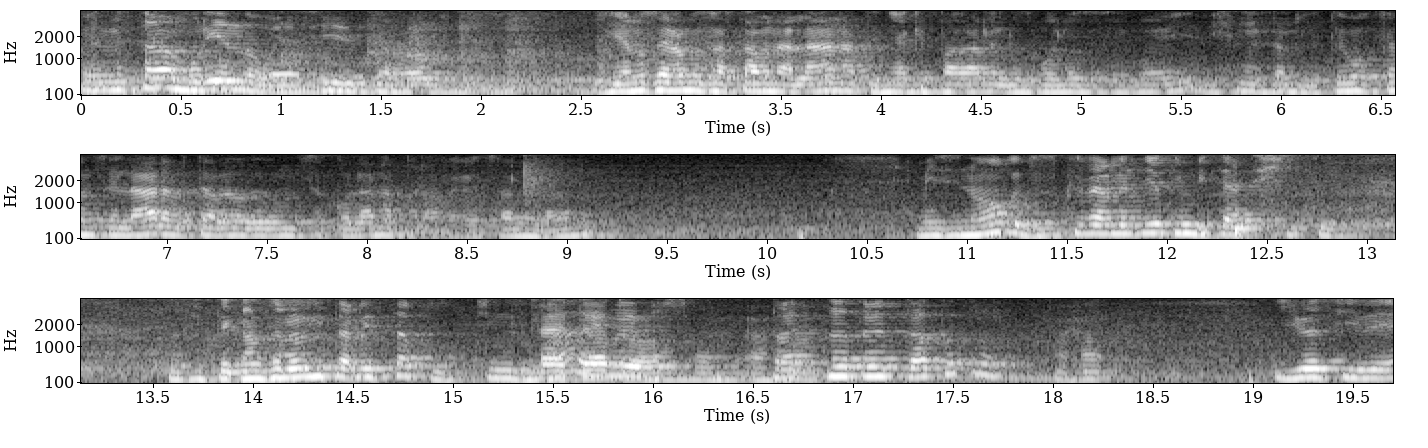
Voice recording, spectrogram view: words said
Me, me estaba muriendo, güey, así de terror. Ya nos habíamos gastado una lana, tenía que pagarle los vuelos a ese güey. Y dije, puta, pues le tengo que cancelar, ahorita veo de dónde sacó lana para regresarle la lana. Y me dice, no, güey, pues es que realmente yo te invité a ti, güey. O sea, si te canceló el guitarrista, pues chingues Tráete madre, otro. pues, Ajá. trae- trae- tráete otro. Ajá. Y yo así de,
